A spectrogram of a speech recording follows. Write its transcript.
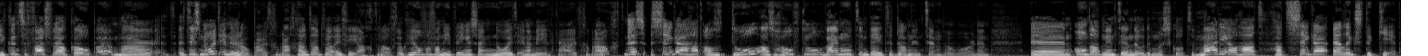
Je kunt ze vast wel kopen, maar het is nooit in Europa uitgebracht. Houd dat wel even in je achterhoofd. Ook heel veel van die dingen zijn nooit in Amerika uitgebracht. Dus Sega had als doel, als hoofddoel, wij moeten beter dan Nintendo worden. En omdat Nintendo de mascotte Mario had, had Sega Alex the Kid.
